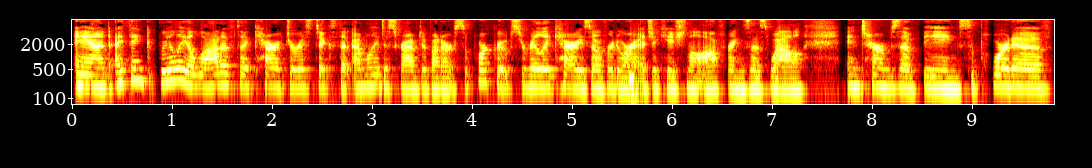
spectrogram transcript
And I think really a lot of the characteristics that Emily described about our support groups really carries over to our educational offerings as well in terms of being supportive,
